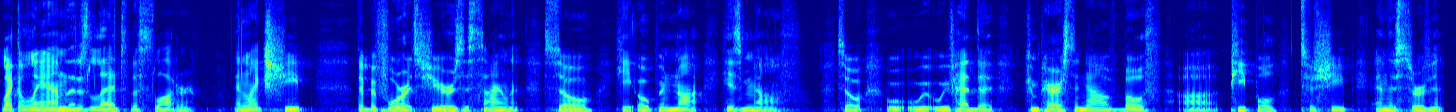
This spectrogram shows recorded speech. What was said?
Like a lamb that is led to the slaughter, and like sheep that before its shears is silent, so he opened not his mouth. So we've had the comparison now of both uh, people to sheep and the servant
